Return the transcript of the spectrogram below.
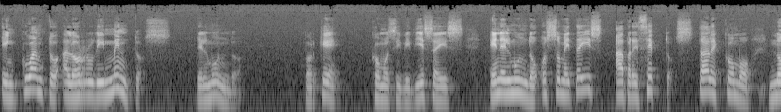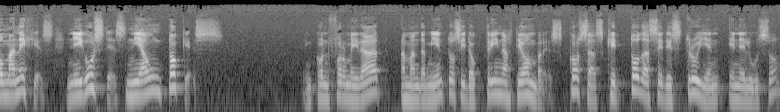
en cuanto a los rudimentos del mundo, ¿por qué? Como si vivieseis en el mundo, os sometéis a preceptos, tales como no manejes, ni gustes, ni aun toques, en conformidad a mandamientos y doctrinas de hombres, cosas que todas se destruyen en el uso,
